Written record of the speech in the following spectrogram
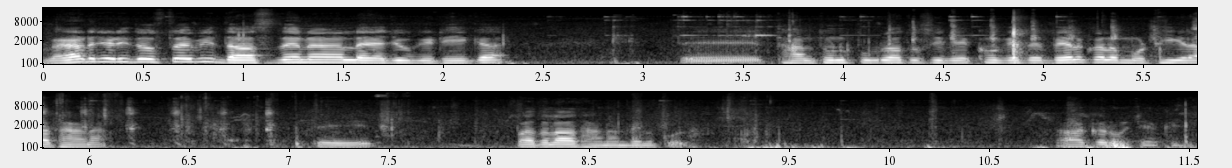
ਵੈੜ ਜਿਹੜੀ ਦੋਸਤੋ ਇਹ ਵੀ 10 ਦਿਨ ਲੈ ਜੂਗੀ ਠੀਕ ਆ। ਤੇ ਥਣ ਥੁਣ ਪੂਰਾ ਤੁਸੀਂ ਵੇਖੋਗੇ ਤੇ ਬਿਲਕੁਲ ਮੁੱਠੀ ਵਾਲਾ ਥਾਣਾ ਤੇ ਪਤਲਾ ਥਾਣਾ ਬਿਲਕੁਲ। ਆ ਕਰੋ ਚੈੱਕ ਜੀ।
